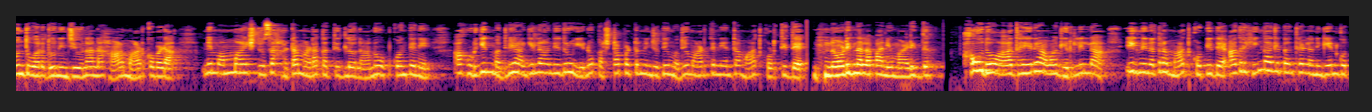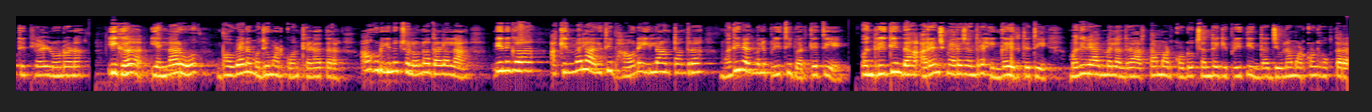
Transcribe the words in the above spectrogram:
ಮುಂದುವರೆದು ನಿನ್ ಜೀವನನ ಹಾಳು ಮಾಡ್ಕೋಬೇಡ. ನಿಮ್ಮ ಅಮ್ಮ ಇಷ್ಟು ದಿವಸ ಹಠ ಮಾಡಕತ್ತಿದ್ಲು, ನಾನು ಒಪ್ಕೊಂತೀನಿ. ಆ ಹುಡುಗಿನ ಮದ್ವೆ ಆಗಿಲ್ಲ ಅಂದಿದ್ರು ಏನೋ ಕಷ್ಟಪಟ್ಟು ನಿನ್ ಜೊತೆ ಮದುವೆ ಮಾಡ್ತೀನಿ ಅಂತ ಮಾತು ಕೊಡ್ತಿದ್ದೆ. ನೋಡಿದ್ನಲ್ಲಪ್ಪ ನೀವು ಮಾಡಿದ್ದು? ಹೌದು, ಆ ಧೈರ್ಯ ಅವಾಗ ಇರಲಿಲ್ಲ. ಈಗ ನಿನ್ನ ಹತ್ರ ಮಾತು ಕೊಟ್ಟಿದ್ದೆ. ಆದ್ರೆ ಹಿಂಗಾಗಿತ್ತು ಅಂತ ಹೇಳಿ ನನಗೇನು ಗೊತ್ತಿತ್ತು ಹೇಳಿ ನೋಡೋಣ. ಈಗ ಎಲ್ಲರೂ ಭವ್ಯನ ಮದುವೆ ಮಾಡ್ಕೊ ಅಂತ ಹೇಳತ್ತಾರ. ಆ ಹುಡುಗಿನೂ ಚಲೋನ ಅದಾಳಲ್ಲ. ನಿನಗ ಆಕಿನ ಮೇಲೆ ಆ ರೀತಿ ಭಾವನೆ ಇಲ್ಲ ಅಂತಂದ್ರ ಮದುವೆ ಆದ್ಮೇಲೆ ಪ್ರೀತಿ ಬರ್ತೈತಿ. ಒಂದ್ ರೀತಿಯಿಂದ ಅರೇಂಜ್ ಮ್ಯಾರೇಜ್ ಅಂದ್ರೆ ಹಿಂಗ ಇರ್ತೈತಿ. ಮದುವೆ ಆದ್ಮೇಲೆ ಅಂದ್ರೆ ಅರ್ಥ ಮಾಡ್ಕೊಂಡು ಚಂದಾಗಿ ಪ್ರೀತಿಯಿಂದ ಜೀವನ ಮಾಡ್ಕೊಂಡು ಹೋಗ್ತಾರ.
